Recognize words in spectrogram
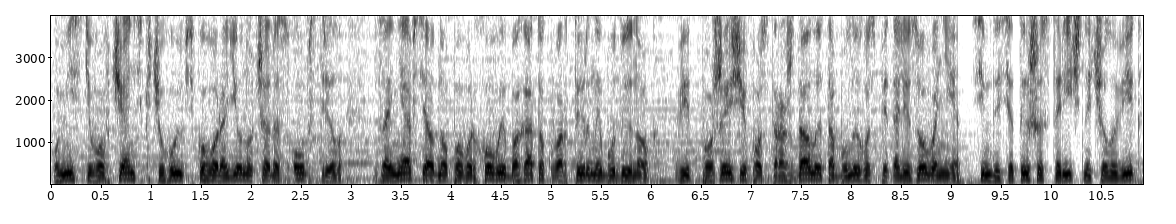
У місті Вовчанськ Чугуївського району через обстріл зайнявся одноповерховий багатоквартирний будинок. Від пожежі постраждали та були госпіталізовані 76-річний чоловік,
